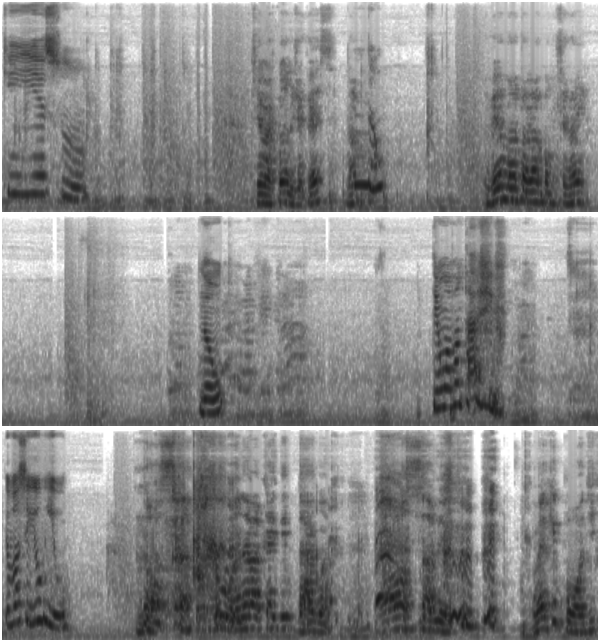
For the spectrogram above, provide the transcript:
Que isso? Você marcou no GPS? Mapa? Não. Vê o mapa lá como você vai. Não. Tem uma vantagem. Eu vou seguir o rio. Nossa, voando, ela cai dentro d'água. Nossa, meu. Como é que pode?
